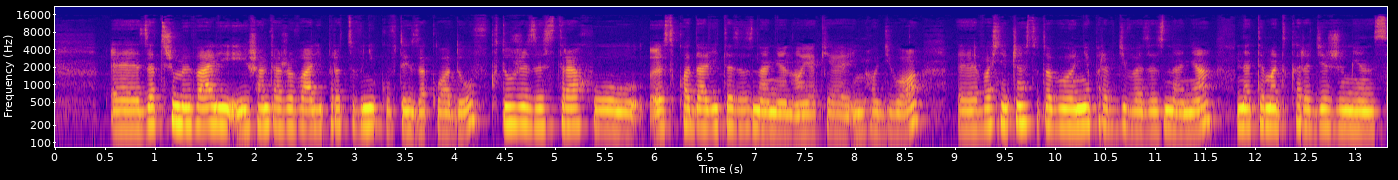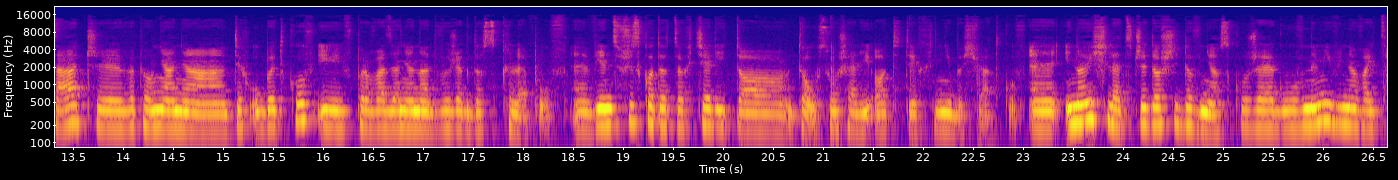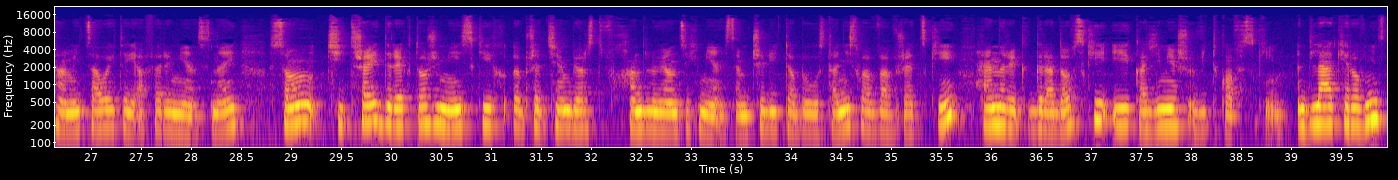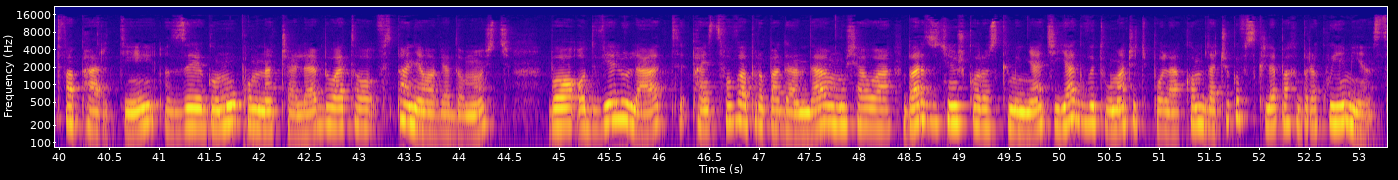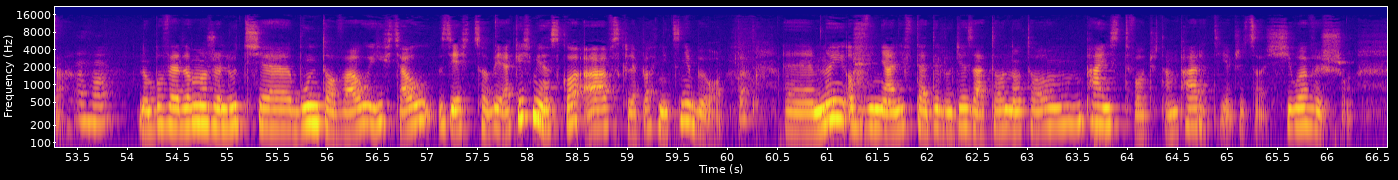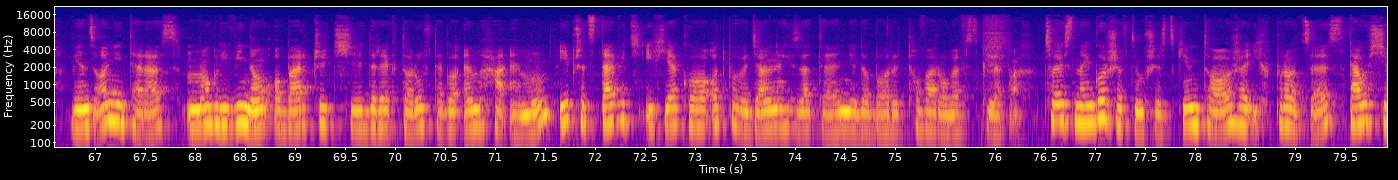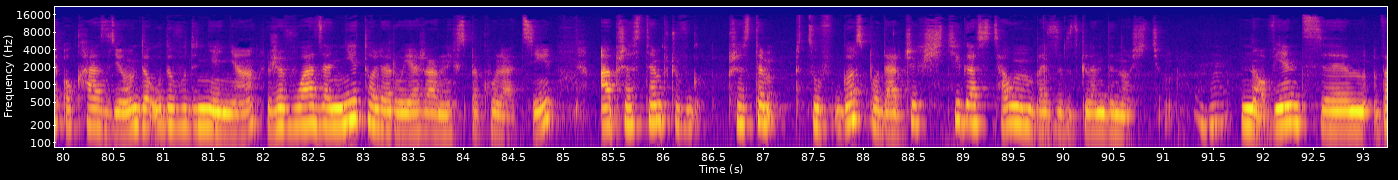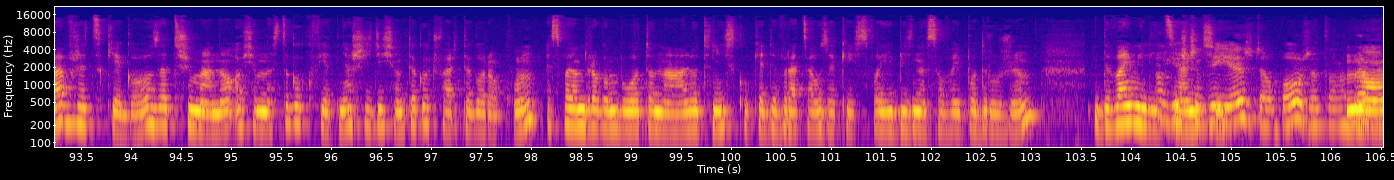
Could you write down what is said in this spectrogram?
E, Zatrzymywali i szantażowali pracowników tych zakładów, którzy ze strachu składali te zeznania, no, jakie im chodziło. E, Właśnie często to były nieprawdziwe zeznania na temat kradzieży mięsa czy wypełniania tych ubytków i wprowadzania nadwyżek do sklepów. E, Więc wszystko to, co chcieli, to, to usłyszeli od tych niby świadków. E, I no i śledczy doszli do wniosku, że głównymi winowajcami całej tej afery mięsnej są ci trzej dyrektorzy miejskich przedsiębiorstw handlujących mięsem, czyli to był Stanisław Wawrzecki, Henryk Gradowski i Kazimierz Witkowski. Dla kierownictwa partii z Gomułką na czele była to wspaniała wiadomość, bo od wielu lat państwowa propaganda musiała bardzo ciężko rozkminiać, jak wytłumaczyć Polakom, dlaczego w sklepach brakuje mięsa. Mhm. No bo wiadomo, że lud się buntował i chciał zjeść sobie jakieś mięsko, a w sklepach nic nie było. Tak. No i obwiniali wtedy ludzie za to, no to państwo, czy tam partię, czy coś, siłę wyższą. Więc oni teraz mogli winą obarczyć dyrektorów tego MHM-u i przedstawić ich jako odpowiedzialnych za te niedobory towarowe w sklepach. Co jest najgorsze w tym wszystkim, to, że ich proces stał się okazją do udowodnienia, że władza nie toleruje żadnych spekulacji, a przestępców, przestępców gospodarczych ściga z całą bezwzględnością. No, więc ym, Wawrzeckiego zatrzymano 18 kwietnia 1964 roku. Swoją drogą było to na lotnisku, kiedy wracał z jakiejś swojej biznesowej podróży. Dwaj O, jeszcze milicjanci. wyjeżdżał, Boże, to naprawdę. No,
